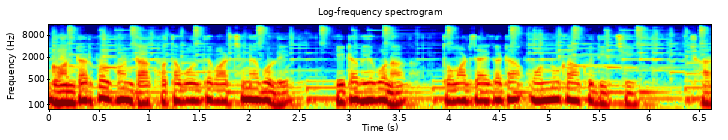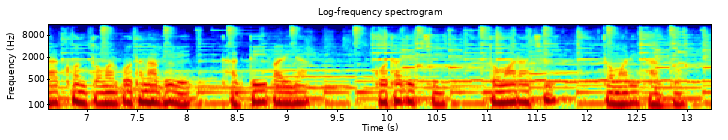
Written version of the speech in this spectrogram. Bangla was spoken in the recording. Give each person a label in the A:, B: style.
A: ঘণ্টার পর ঘণ্টা কথা বলতে পারছি না বলে এটা ভেবো না, তোমার জায়গাটা অন্য কাউকে দিচ্ছি। সারাক্ষণ তোমার কথা না ভেবে থাকতেই পারি না। কথা দিচ্ছি, তোমার আছি, তোমারই থাকব।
